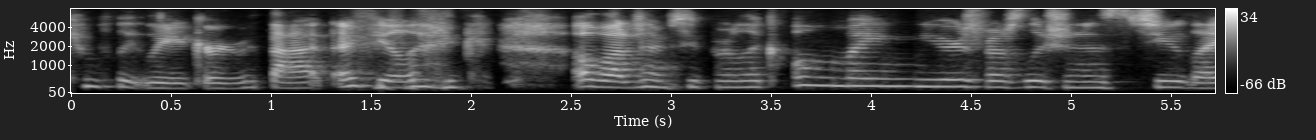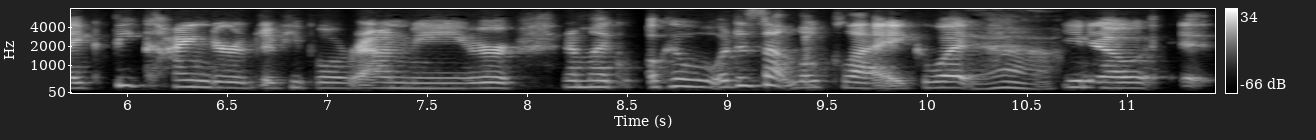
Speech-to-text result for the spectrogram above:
completely agree with that. I feel like a lot of times people are like, "Oh, my New Year's resolution is to like be kinder to people around me," or and I'm like, "Okay, well, what does that look like? What yeah. you know?" It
